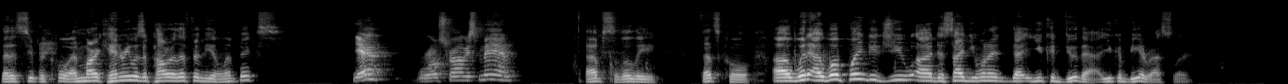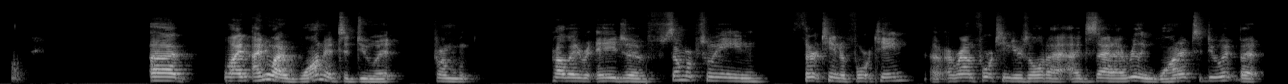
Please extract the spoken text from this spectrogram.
that is super cool. And Mark Henry was a powerlifter in the Olympics. Yeah, world's strongest man. Absolutely. That's cool. Uh, when at what point did you uh, decide you wanted that you could do that? You could be a wrestler. Uh, well, I, I knew I wanted to do it from probably age of somewhere between 13 to 14. Around 14 years old, I, I decided I really wanted to do it, but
